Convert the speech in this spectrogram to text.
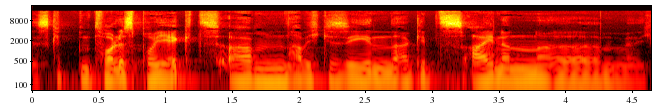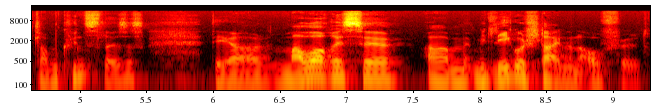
es gibt ein tolles Projekt, ähm, habe ich gesehen. Da gibt es einen, äh, ich glaube, ein Künstler ist es, der Mauerrisse ähm, mit Legosteinen auffüllt.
